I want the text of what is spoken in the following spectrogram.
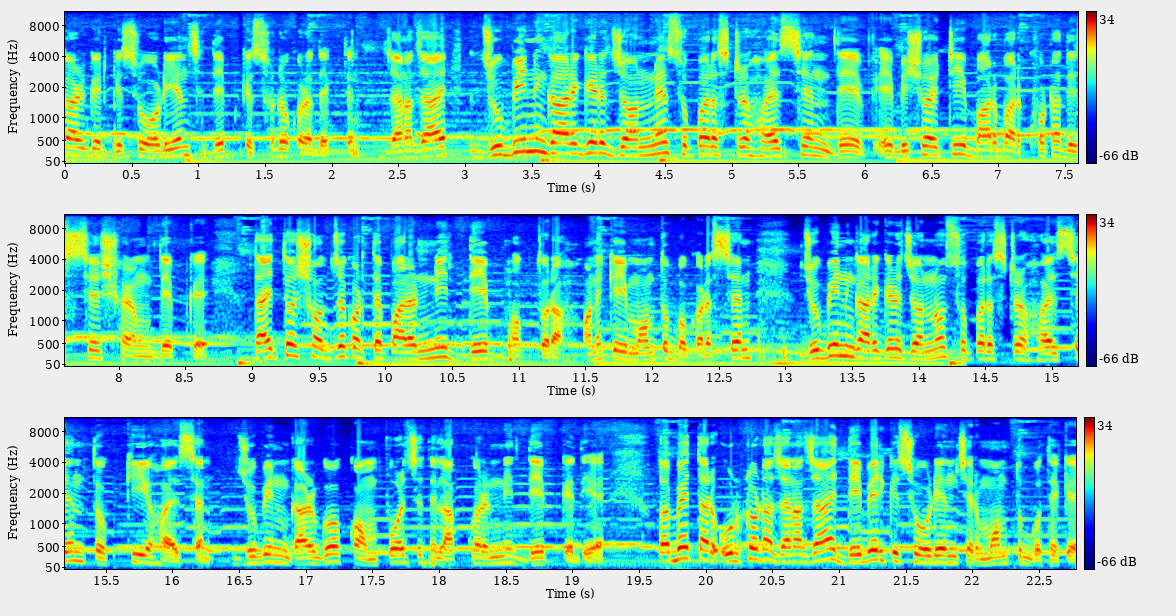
গার্গের কিছু অডিয়েন্স দেবকে ছোট করে দেখতেন। জানা যায়, জুবিন গার্গের জন্যে সুপারস্টার হয়েছেন দেব। এই বিষয়টি বারবার খোটা দিচ্ছে স্বয়ং দেবকে। তাই তো সহ্য করতে পারেননি দেব ভক্তরা। অনেকেই মন্তব্য করেছেন, জুবিন গার্গের জন্য সুপারস্টার হয়েছেন তো কি হয়েছেন? জুবিন গার্গ কম পরিচিতি লাভ করেননি দেবকে দিয়ে। তবে তার উল্টোটা জানা যায়, দেবের কিছু অডিয়েন্সের মন্তব্য থেকে।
